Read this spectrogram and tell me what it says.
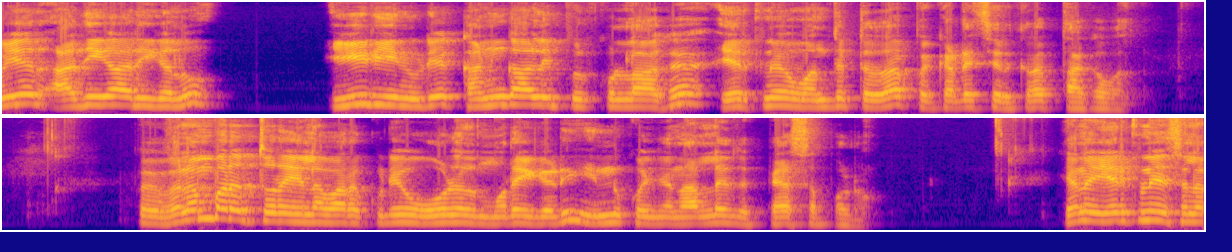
உயர் அதிகாரிகளும் ஈடியினுடைய கண்காணிப்பிற்குள்ளாக ஏற்கனவே வந்துட்டதாக இப்போ கிடைச்சிருக்கிற தகவல். இப்போ விளம்பரத்துறையில் வரக்கூடிய ஊழல் முறைகேடு இன்னும் கொஞ்சம் நாளில் இது பேசப்படும். ஏன்னா ஏற்கனவே சில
